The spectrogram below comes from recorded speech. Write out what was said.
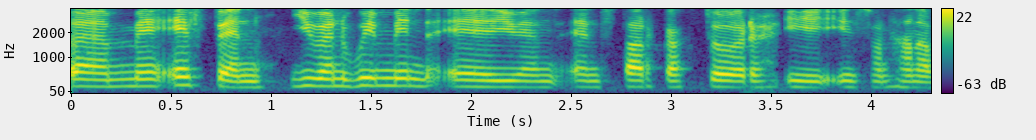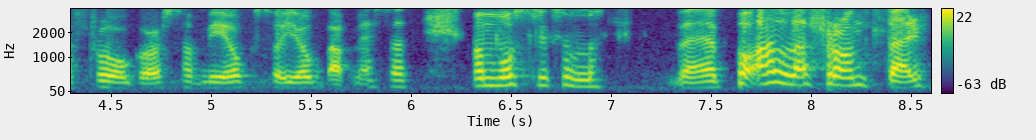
äh, med FN, UN Women är ju en, en stark aktör i, i sådana här frågor som vi också jobbar med. Så att man måste liksom Eh, på alla fronter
